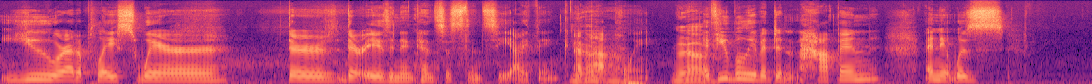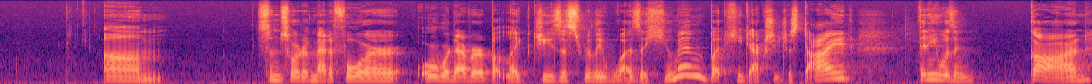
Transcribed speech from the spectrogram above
you are at a place where there's there is an inconsistency i think at that point Yeah. if you believe it didn't happen and it was um some sort of metaphor or whatever but like jesus really was a human but he actually just died then he wasn't god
